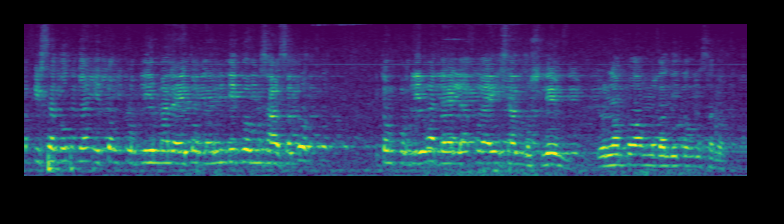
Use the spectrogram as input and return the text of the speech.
Pakisagot nga itong problema na ito dahil hindi ko masasagot itong problema dahil ako ay isang Muslim. Yun lang po ang madali kong masagot.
